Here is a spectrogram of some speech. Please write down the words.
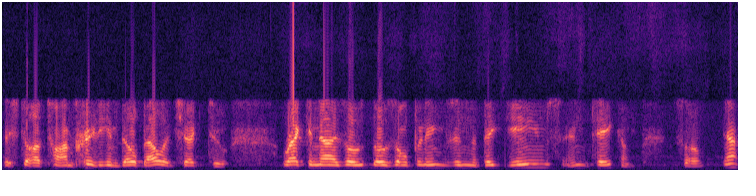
They still have Tom Brady and Bill Belichick to recognize those, those openings in the big games and take them. So yeah,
